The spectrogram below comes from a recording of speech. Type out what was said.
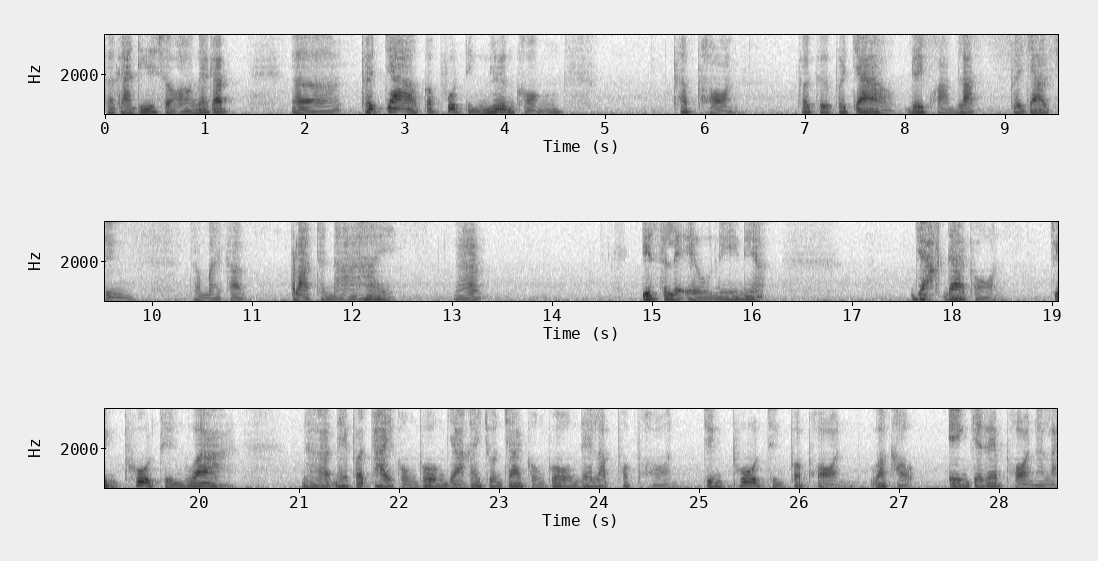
ประการที่สองนะครับ พระเจ้าก็พูดถึงเรื่องของพระพร ก็คือพระเจ้าด้วยความรักพระเจ้าจึงทำไมครับปรารถนาให้นะครับอิสราเอลนี้เนี่ยอยากได้พร จึงพูดถึงว่านะครับในพระทัยของพระองค์อยากให้ชนชาติของพระองค์ได้รับพระพร จึงพูดถึงพระพรว่าเขา เองจะได้พรอะไร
